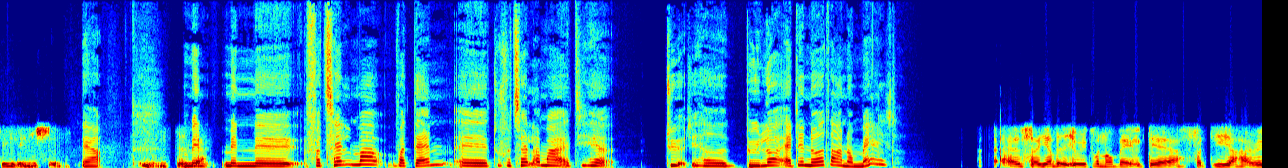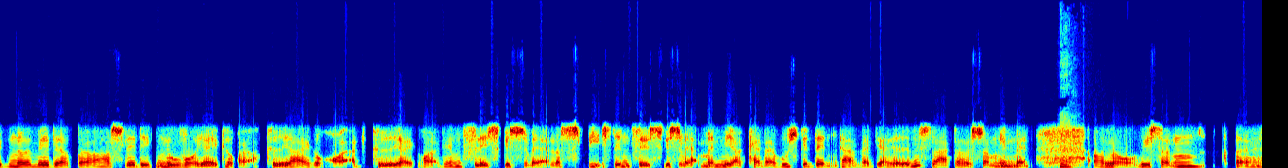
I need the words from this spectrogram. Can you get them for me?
det er længe siden. Ja. Men, ja. men øh, fortæl mig, hvordan... Øh, du fortæller mig, at de her dyr, de havde byller. Er det noget, der er normalt? Altså, jeg ved jo ikke, hvor normalt det er, fordi jeg har jo ikke noget med det at gøre, og slet ikke nu, hvor jeg ikke rører kød. Jeg har ikke rørt kød, jeg har ikke rørt en flæskesvær, eller spist en flæskesvær, men jeg kan da huske dengang, at jeg havde en slagter som min mand. Ja. Og når vi sådan, øh,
